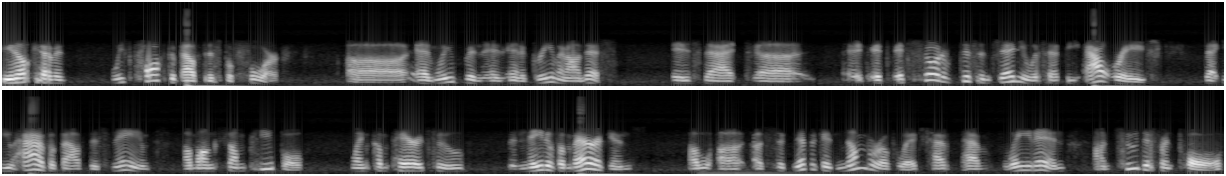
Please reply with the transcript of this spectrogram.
You know, Kevin, we've talked about this before, uh, and we've been in, in agreement on this. Is that uh, it, it, it's sort of disingenuous at the outrage that you have about this name among some people when compared to the Native Americans, a, a, a significant number of which have, have weighed in on two different polls,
